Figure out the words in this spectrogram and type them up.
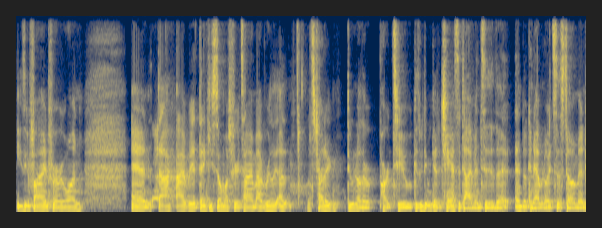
easy to find for everyone. And Doc, I mean, thank you so much for your time. I really uh, let's try to do another part two because we didn't even get a chance to dive into the endocannabinoid system and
